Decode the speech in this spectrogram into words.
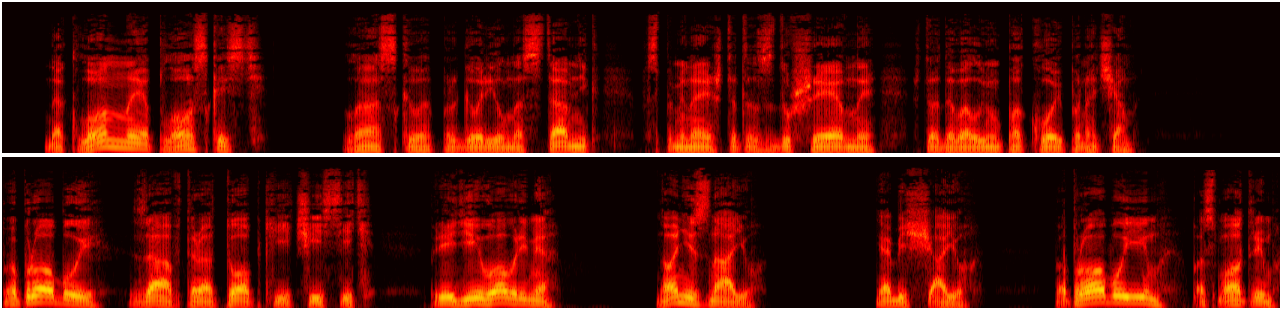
— наклонная плоскость. Ласково проговорил наставник, вспоминая что-то задушевное, что давало ему покой по ночам. — Попробуй завтра топки чистить. Приди вовремя. Но не знаю. Не обещаю. Попробуем, посмотрим.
